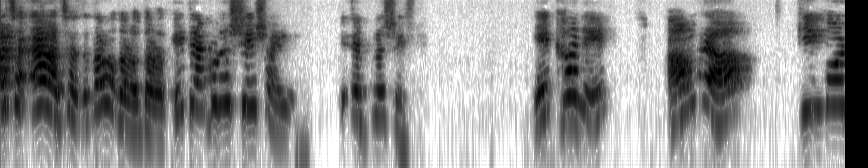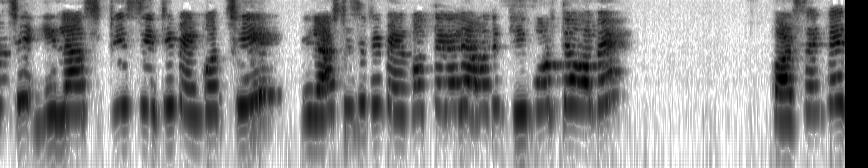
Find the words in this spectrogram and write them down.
আচ্ছা আচ্ছা দাঁড়াও দাঁড়াও দাঁড়াও, এটা এখনও শেষ হয়নি, এটা এখনও শেষ এখানে আমরা কি করছি? ইলাস্টিসিটি বের করছি। ইলাস্টিসিটি বের করতে গেলে আমাদের কি করতে হবে? Percentage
